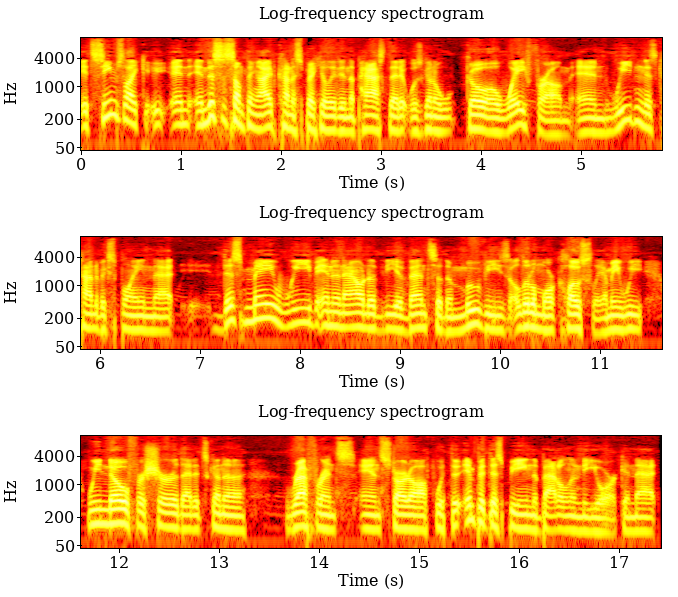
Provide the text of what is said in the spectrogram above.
it seems like, and and this is something I've kind of speculated in the past that it was going to go away from, and Whedon has kind of explained that this may weave in and out of the events of the movies a little more closely. I mean, we we know for sure that it's going to reference and start off with the impetus being the battle in New York, and that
